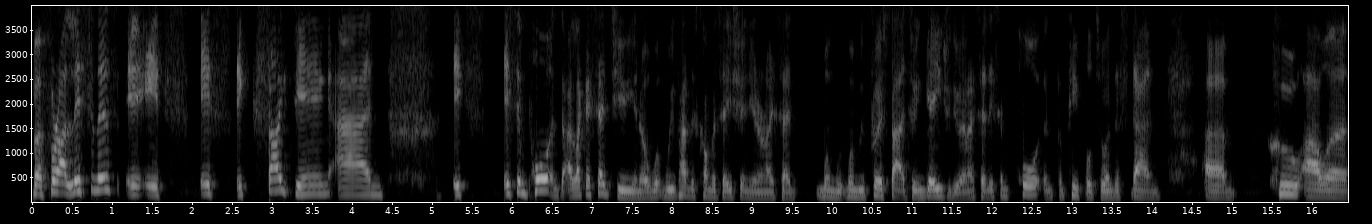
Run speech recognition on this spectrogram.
But for our listeners, it, it's it's exciting and it's it's important. Like I said to you, you know, we've had this conversation, you know, and I said when we, when we first started to engage with you, and I said it's important for people to understand um, who our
